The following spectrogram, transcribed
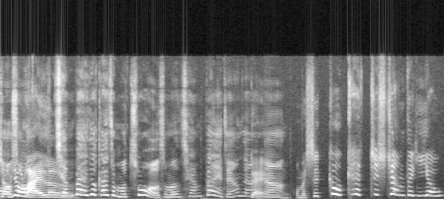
久又来了，前辈这该怎么做？什么前辈怎样怎样怎样？我们是顾客至上的哟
